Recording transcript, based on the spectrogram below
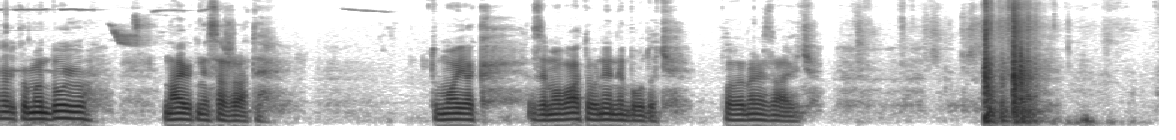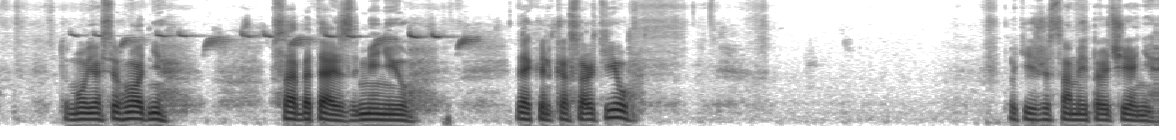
рекомендую навіть не сажати. Тому як зимувати вони не будуть, повимерзають. Тому я сьогодні себе теж змінюю декілька сортів по тій же самій причині.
